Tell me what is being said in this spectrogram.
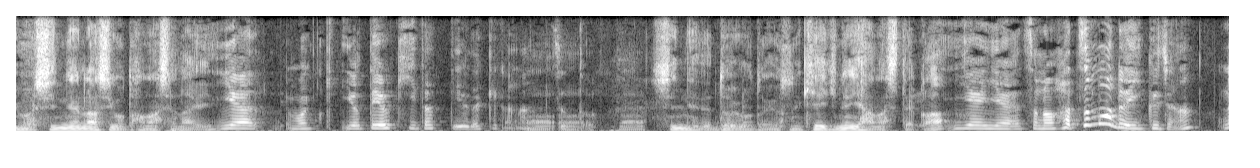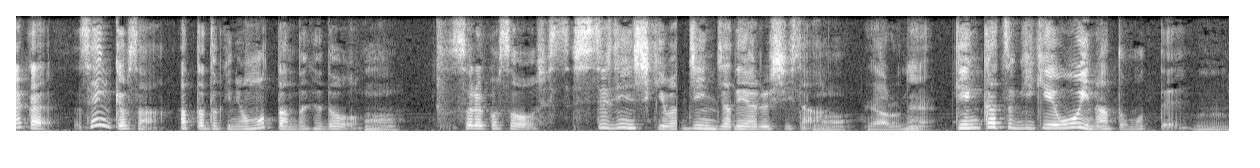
今新年らしいこと話してない？いや、まあ、予定を聞いたっていうだけかなうんちょっと。うん新年でどういうこと？要するに景気のいい話ってか、いやいやその初詣行くじゃん？なんか選挙さあった時に思ったんだけど、うん。それこそ出陣式は神社でやるしさ、うん、やるね、験担ぎ系多いなと思って。うん。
